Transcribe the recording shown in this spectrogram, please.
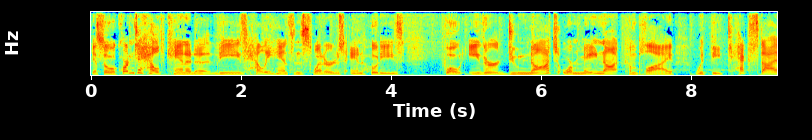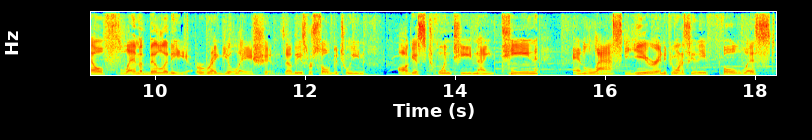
Yeah, so according to Health Canada, these Helly Hansen sweaters and hoodies, quote, either do not or may not comply with the textile flammability regulations. Now, these were sold between August 2019 and last year. And if you want to see the full list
